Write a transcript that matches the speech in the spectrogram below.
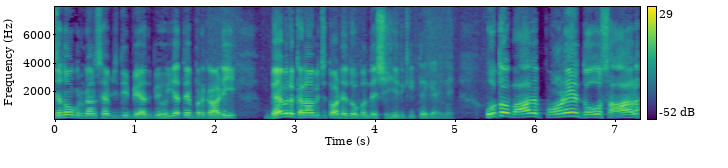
ਜਦੋਂ ਗੁਰੂ ਗ੍ਰੰਥ ਸਾਹਿਬ ਜੀ ਦੀ ਬੇਅਦਬੀ ਹੋਈ ਹੈ ਤੇ ਬਰਗਾੜੀ ਬਹਿਬਲ ਕਲਾਂ ਵਿੱਚ ਤੁਹਾਡੇ ਦੋ ਬੰਦੇ ਸ਼ਹੀਦ ਕੀਤੇ ਗਏ ਨੇ। ਉਹ ਤੋਂ ਬਾਅਦ ਪੌਣੇ 2 ਸਾਲ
